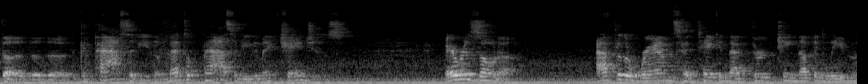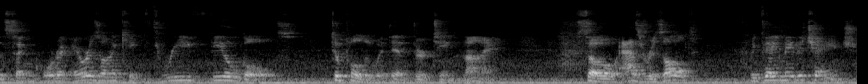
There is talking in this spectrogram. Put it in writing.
the, the, the capacity, the mental capacity to make changes. Arizona, after the Rams had taken that 13 0 lead in the second quarter, Arizona kicked three field goals to pull it within 13 9. So as a result, McVay made a change.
